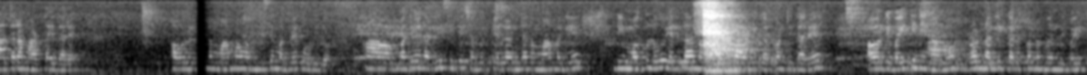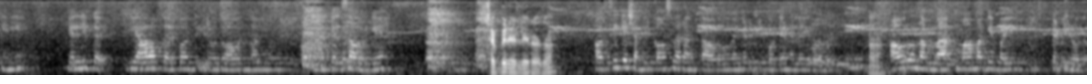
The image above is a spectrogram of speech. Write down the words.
ಆ ಥರ ಮಾಡ್ತಾ ಇದ್ದಾರೆ. ಅವರು ನಮ್ಮ ಮಾಮ ಒಂದು ದಿವಸ ಮದುವೆಗೆ ಹೋಗಿದ್ದು. ಆ ಮದುವೆನಲ್ಲಿ ಸೀತೆ ಶಬ್ದಕ್ಕೆಲ್ಲ ಅಂತ ನಮ್ಮ ಮಾಮಗೆ ನಿಮ್ಮ ಮಗಳು ಎಲ್ಲ ನಮ್ಮ ಕೆಲಸ ಆಗಿ ಕರ್ಕೊತಿದ್ದಾರೆ. ಅವ್ರಿಗೆ ಬೈತೀನಿ ನಾನು. ರೋಡ್ನಲ್ಲಿ ಕರ್ಕೊಂಡು ಬಂದು ಬೈತೀನಿ. ಎಲ್ಲಿ ಕ ಯಾವಾಗ ಕರ್ಕೊಂತ ಇರೋದು ಅವ್ರು ನನ್ನ ಕೆಲಸ ಅವ್ರಿಗೆ. ಶಬೀರ್ ಎಲ್ಲಿರೋದು? ಅವ್ರು ಸಿ ಕೆ ಶಬೀರ್ ಕೌನ್ಸಿಲರ್ ಅಂತ ಅವರು ವೆಂಕಟಗಿರಿ ಕೋಟೆನಲ್ಲೇ ಇರೋದು. ಅವರು ನಮ್ಮ ಮಾಮಗೆ ಬೈ ಪೆಟ್ಟಿರೋದು.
